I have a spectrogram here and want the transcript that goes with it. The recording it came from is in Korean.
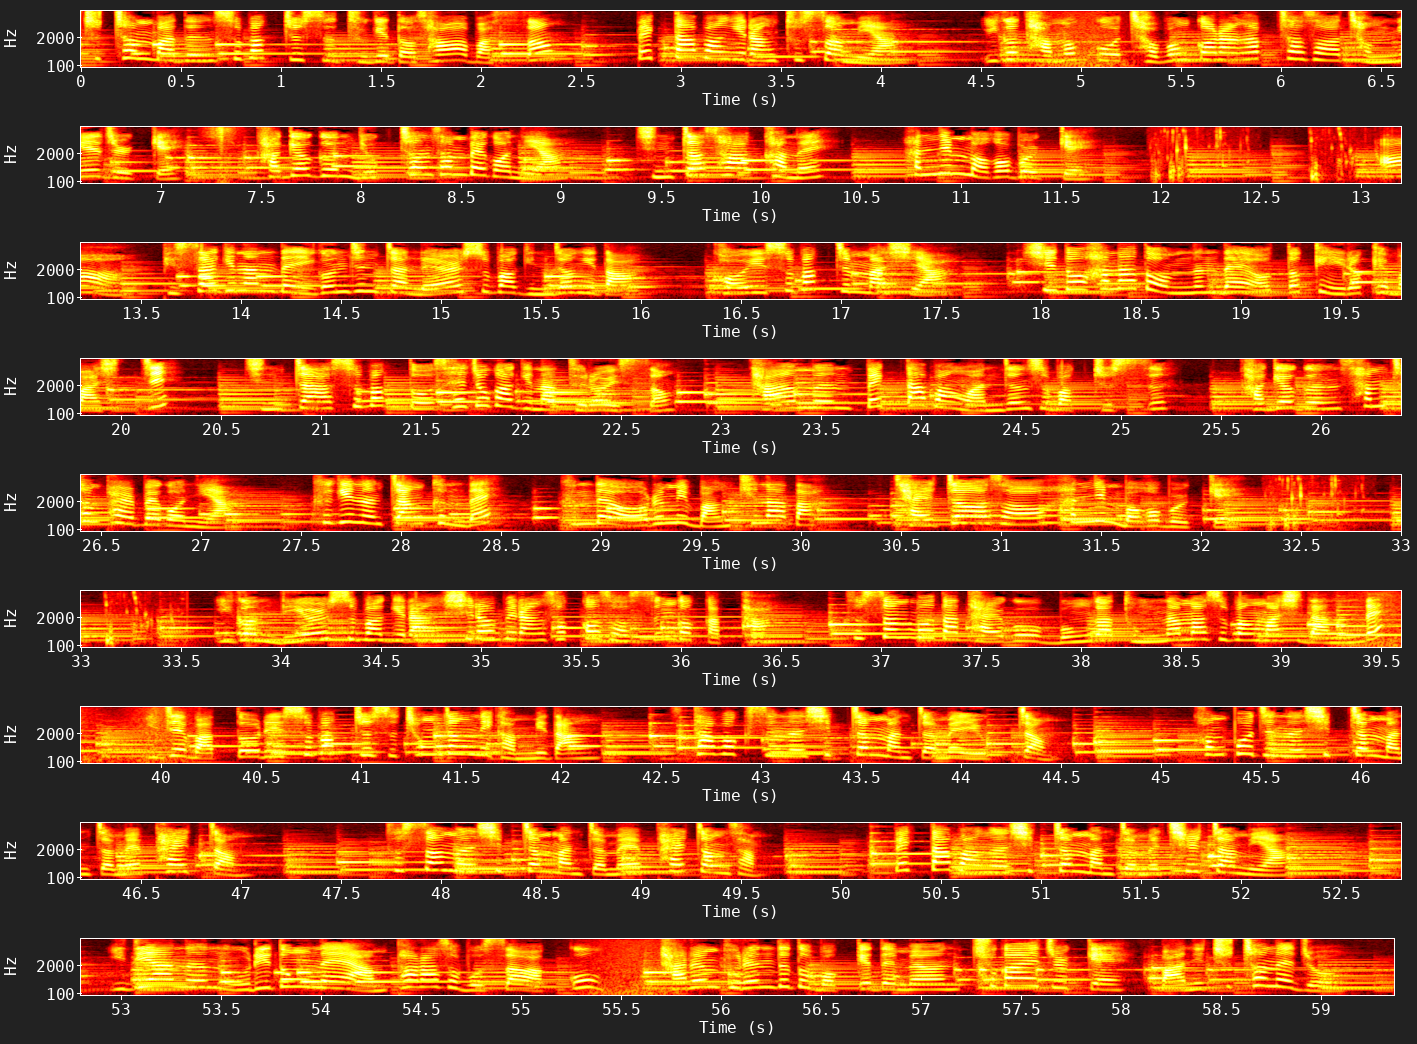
추천받은 수박 주스 두 개 더 사와봤어? 백다방이랑 투썸이야. 이거 다 먹고 저번 거랑 합쳐서 정리해줄게. 가격은 6,300원이야. 진짜 사악하네. 한 입 먹어볼게. 아, 비싸긴 한데 이건 진짜 레알 수박 인정이다. 거의 수박즙 맛이야. 씨도 하나도 없는데 어떻게 이렇게 맛있지? 진짜 수박도 세 조각이나 들어있어. 다음은 백다방 완전 수박 주스. 가격은 3,800원이야. 크기는 짱 큰데? 근데 얼음이 많긴 하다. 잘 저어서 한 입 먹어볼게. 이건 리얼 수박이랑 시럽이랑 섞어서 쓴 것 같아. 투썸보다 달고 뭔가 동남아 수박 맛이 나는데? 이제 맛돌이 수박 주스 총정리 갑니다. 스타벅스는 10점 만점에 6점. 컴포즈는 10점 만점에 8점. 투썸은 10점 만점에 8.3. 백다방은 10점 만점에 7점이야. 이디야는 우리 동네에 안 팔아서 못 사왔고 다른 브랜드도 먹게 되면 추가해줄게. 많이 추천해줘.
